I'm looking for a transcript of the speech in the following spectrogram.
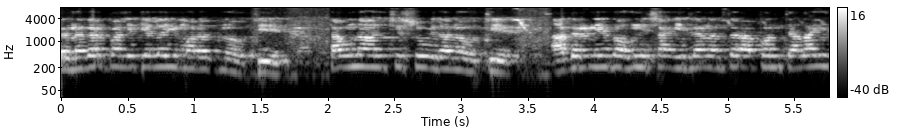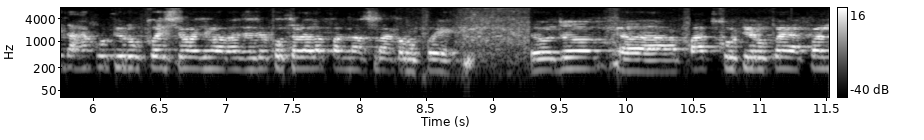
नगरपालिकेला इमारत नव्हती. टाउन हॉलची सुविधा नव्हती. आदरणीय भाऊनी सांगितल्यानंतर आपण त्यालाही दहा कोटी रुपये शिवाजी महाराजांच्या पुतळ्याला पन्नास लाख रुपये जवळजवळ पाच कोटी रुपये आपण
